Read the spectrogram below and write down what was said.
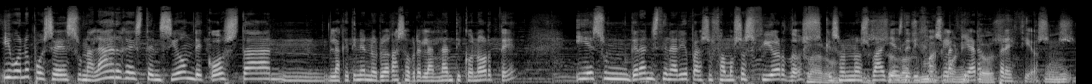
Y bueno, pues es una larga extensión de costa, mm, la que tiene Noruega sobre el Atlántico Norte, y es un gran escenario para sus famosos fiordos, Claro, que son unos son valles de origen glaciar bonitos. preciosos.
